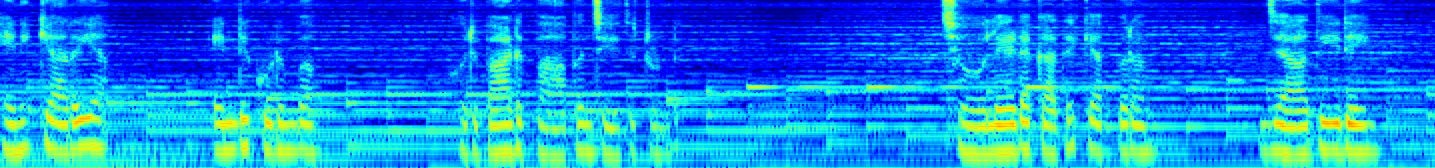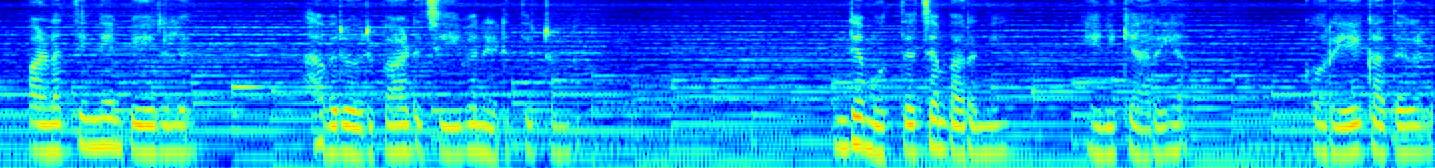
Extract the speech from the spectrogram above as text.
എനിക്കറിയാം എന്റെ കുടുംബം ഒരുപാട് പാപം ചെയ്തിട്ടുണ്ട്. ചോലയുടെ കഥയ്ക്കപ്പുറം ജാതിയുടെയും പണത്തിന്റെയും പേരിൽ അവർ ഒരുപാട് ജീവൻ എടുത്തിട്ടുണ്ട്. എന്റെ മുത്തച്ഛൻ പറഞ്ഞ് എനിക്കറിയാം കുറേ കഥകൾ.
